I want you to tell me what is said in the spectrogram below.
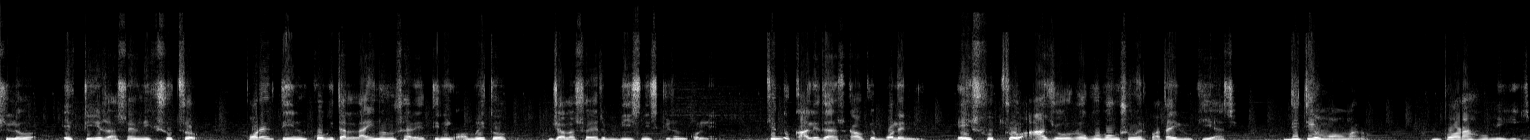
ছিল একটি রাসায়নিক সূত্র। পরের দিন কবিতার লাইন অনুসারে তিনি অমৃত জলাশয়ের বীজ নিষ্কৃরণ করলেন। কিন্তু কালিদাস কাউকে বলেননি। এই সূত্র আজও রঘুবংশমের পাতায় লুকিয়ে আছে। দ্বিতীয় মহামানব, বরাহ মিহির।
